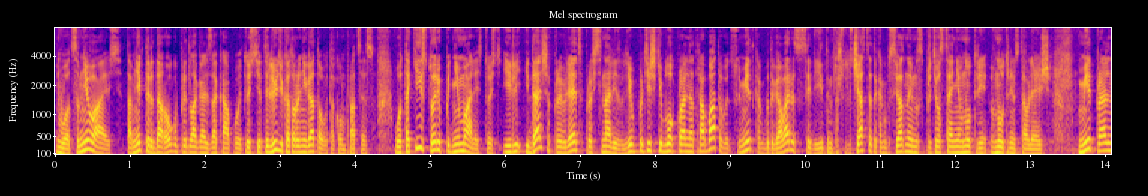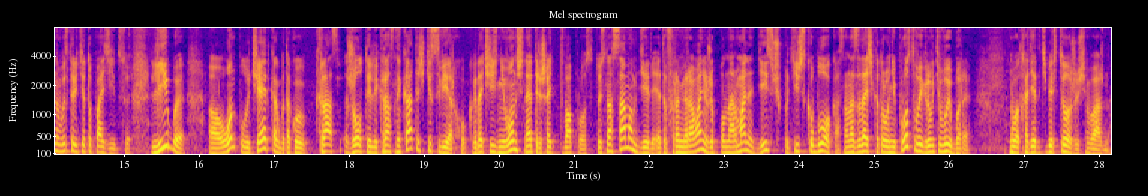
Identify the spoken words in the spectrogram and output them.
Вот, сомневаюсь. Там некоторые дорогу предлагали закапывать. То есть это люди, которые не готовы к такому процессу. Вот такие истории поднимались. То есть и, и дальше проявляется профессионализм. Либо политический блок правильно отрабатывает, сумеет как бы договариваться с элитами, потому что часто это как бы связано именно с противостоянием внутри, внутренней составляющей. Умеет правильно выстроить эту позицию. Либо а, он получает как бы такой крас, желтый или красной карточки сверху, когда через него начинает решать этот вопрос. То есть на самом деле это формирование уже нормально действующего политического блока. Основная задача которого не просто выигрывать выборы, вот, хотя это теперь тоже очень важно.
